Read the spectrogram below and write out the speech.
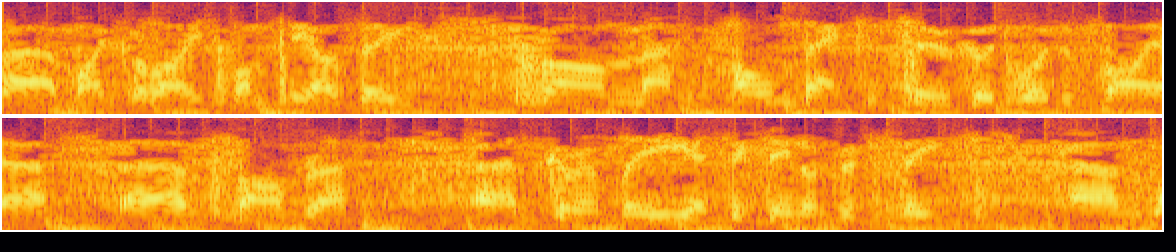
uh, microlight 1POB from uh, Holmbeck to Goodwood via um, Farnborough. Um, currently uh, 1600 feet and 1024,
